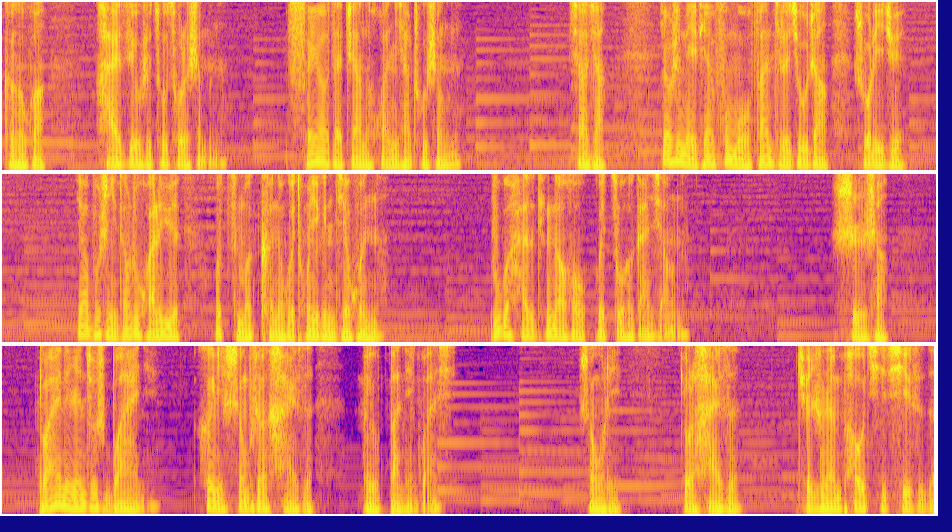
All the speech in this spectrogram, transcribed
更何况，孩子又是做错了什么呢？非要在这样的环境下出生呢？想想，要是哪天父母翻起了旧账，说了一句：“要不是你当初怀了孕。”我怎么可能会同意跟你结婚呢？如果孩子听到后会作何感想呢？事实上，不爱的人就是不爱你，和你生不生孩子没有半点关系。生活里，有了孩子，却仍然抛弃妻子的，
